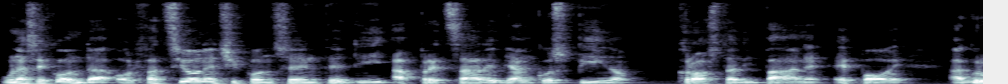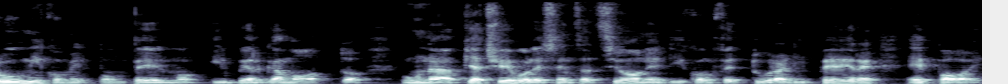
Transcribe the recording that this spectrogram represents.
una seconda olfazione ci consente di apprezzare biancospino, crosta di pane e poi agrumi come il pompelmo, il bergamotto, una piacevole sensazione di confettura di pere e poi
